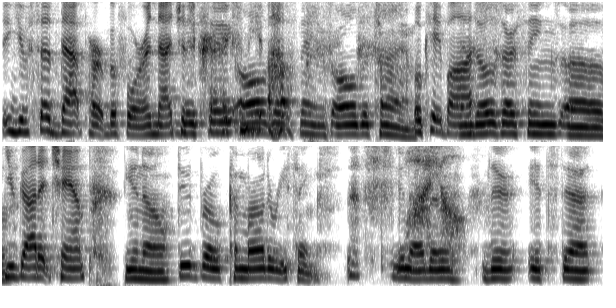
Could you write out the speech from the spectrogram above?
you've said that part before and that They just say cracks me all those up. things all the time. Okay, boss. And those are things of, You got it, champ. You know, dude bro camaraderie things. That's You know, wild. they're, they're, it's that,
